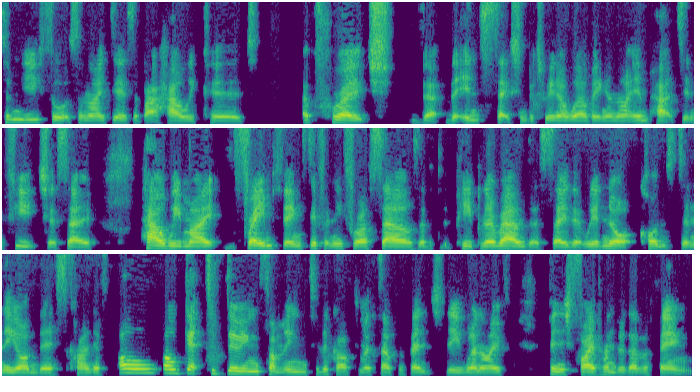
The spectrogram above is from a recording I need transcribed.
some new thoughts and ideas about how we could approach the, the intersection between our well-being and our impact in future. So how we might frame things differently for ourselves and the people around us so that we're not constantly on this kind of oh i'll get to doing something to look after myself eventually when i've finished 500 other things.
